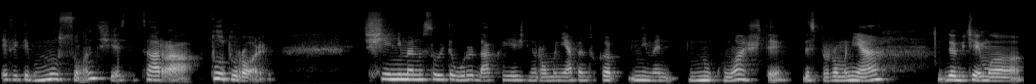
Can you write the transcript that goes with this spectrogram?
efectiv nu sunt și este țara tuturor. Și nimeni nu se uită urât dacă ești din România, pentru că nimeni nu cunoaște despre România. De obicei mă,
